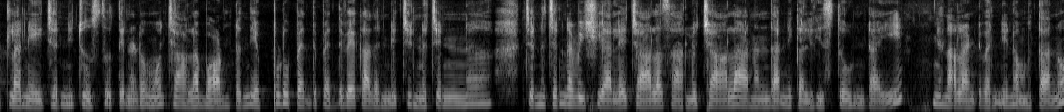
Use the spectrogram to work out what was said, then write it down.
అట్లా నేచర్ని చూస్తూ తినడము చాలా బాగుంటుంది. ఎప్పుడు పెద్ద పెద్దవే కాదండి చిన్న చిన్న చిన్న చిన్న విషయాలే చాలాసార్లు చాలా ఆనందాన్ని కలిగిస్తూ ఉంటాయి. నేను అలాంటివన్నీ నమ్ముతాను.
